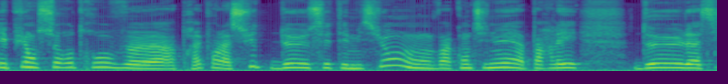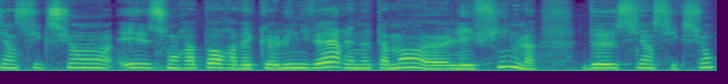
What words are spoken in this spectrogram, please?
Et puis on se retrouve après pour la suite de cette émission. On va continuer à parler de la science-fiction et son rapport avec l'univers et notamment les films de science-fiction.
